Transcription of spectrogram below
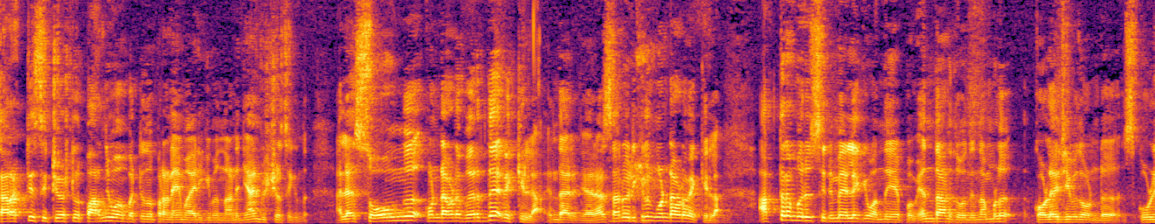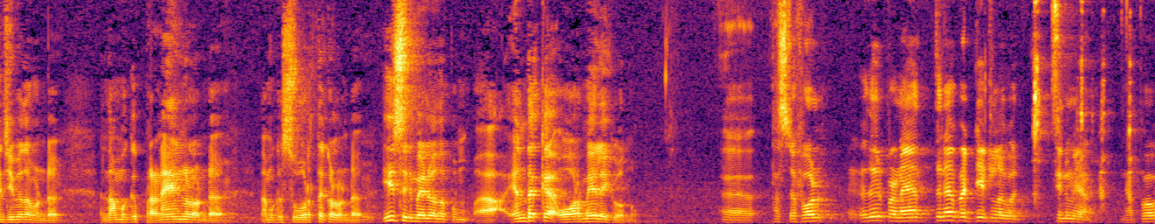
കറക്റ്റ് സിറ്റുവേഷനിൽ പറഞ്ഞു പോകാൻ പറ്റുന്ന പ്രണയമായിരിക്കുമെന്നാണ് ഞാൻ വിശ്വസിക്കുന്നത്. അല്ല സോങ് കൊണ്ട് അവിടെ വെറുതെ വെക്കില്ല എന്തായാലും. ജയരാജ് സാർ ഒരിക്കലും കൊണ്ട് അവിടെ വെക്കില്ല. അത്തരം ഒരു സിനിമയിലേക്ക് വന്നു കഴിഞ്ഞപ്പം എന്താണ് തോന്നിയത്? നമ്മൾ കോളേജ് ജീവിതമുണ്ട് സ്കൂൾ ജീവിതമുണ്ട് നമുക്ക് പ്രണയങ്ങളുണ്ട് നമുക്ക് സുഹൃത്തുക്കളുണ്ട്. ഈ സിനിമയിൽ വന്നപ്പം എന്തൊക്കെ ഓർമ്മയിലേക്ക് വന്നു? ഫസ്റ്റ് ഓഫ് ഓൾ ഇതൊരു പ്രണയത്തിനെ പറ്റിയിട്ടുള്ള സിനിമയാണ്. അപ്പോൾ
